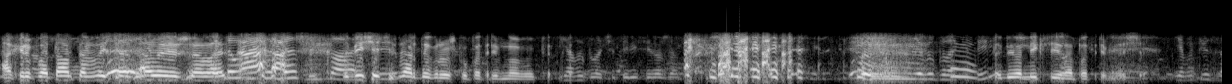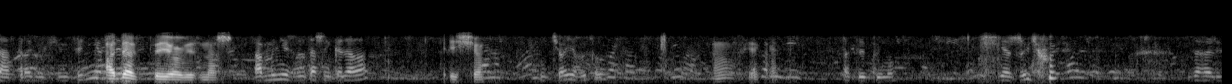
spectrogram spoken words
А хрипотав там ви ще залишилась. Тому що я шукаю. Тобі ще четверту кружку потрібно випити. Я вибила чотири, Сережа. Я вибила чотири. Тобі Олексіна потрібно ще. Я вип'ю завтра, Міксін. Це ні. А де ти його візьмеш? А мені ж Наташенька дала? І що? Нічого, я випила. Ох, яка. А ти думав? Я жить хочу. Взагалі.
